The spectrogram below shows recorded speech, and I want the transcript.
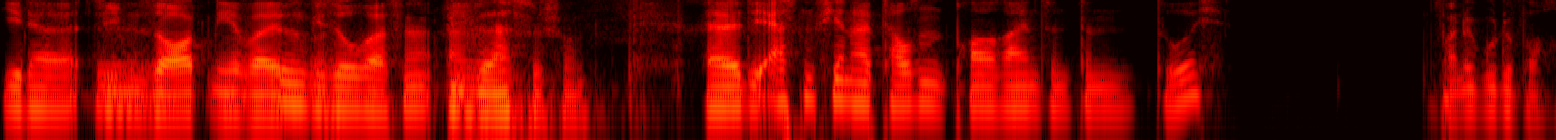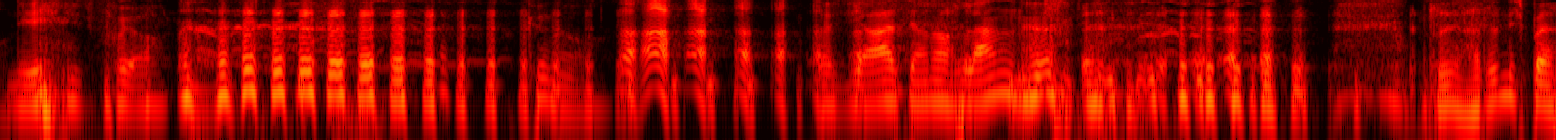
jeder Sieben äh, Sorten jeweils. irgendwie sowas. Ne? Wie viel hast du schon? äh, die ersten viereinhalbtausend Brauereien sind dann durch. War eine gute Woche. Nee, vorher. genau. Das Jahr ist ja noch lang, ne? Hatte nicht bei,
